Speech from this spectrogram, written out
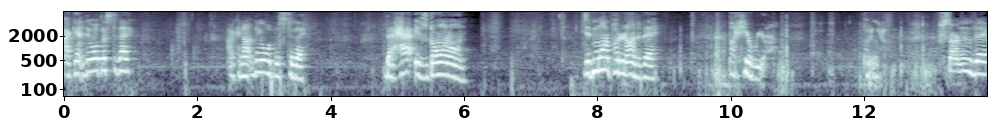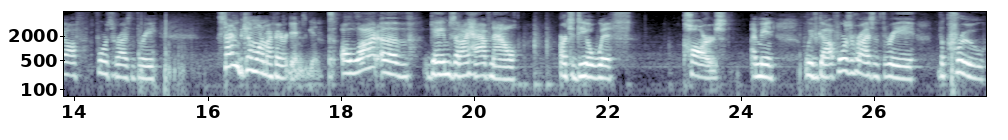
I can't deal with this today. I cannot deal with this today. The hat is going on. Didn't want to put it on today. But here we are. Putting it on. Starting the day off, Forza Horizon 3 starting to become one of my favorite games again. A lot of games that I have now are to deal with cars. I mean, we've got Forza Horizon 3, The Crew.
